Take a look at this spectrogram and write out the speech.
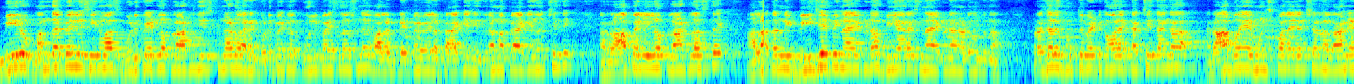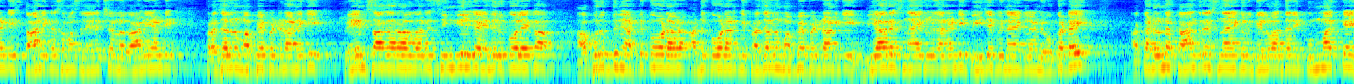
మీరు మందపల్లి శ్రీనివాస్ గుడిపేటలో ప్లాట్లు తీసుకున్నాడు. ఆయన గుడిపేటలో కూలి పైసలు వస్తున్నాయి. వాళ్ళకి డెబ్బై వేల ప్యాకేజ్ ఇంద్రమ్మ ప్యాకేజ్ వచ్చింది. రాపల్లిలో ప్లాట్లు వస్తాయి. అలా అతన్ని బీజేపీ నాయకుడా బీఆర్ఎస్ నాయకుడా అని అడుగుతున్నా. ప్రజలు గుర్తుపెట్టుకోవాలి. ఖచ్చితంగా రాబోయే మున్సిపల్ ఎలక్షన్లో కానివ్వండి స్థానిక సమస్యల ఎలక్షన్లో కానివ్వండి ప్రజలను మభ్యపెట్టడానికి ప్రేమ్ సాగర్రావు గారిని సింగిల్గా ఎదుర్కోలేక అభివృద్ధిని అడ్డుకోవడా అడ్డుకోవడానికి ప్రజలను మభ్యపెట్టడానికి బీఆర్ఎస్ నాయకులు కానివ్వండి బీజేపీ నాయకులు కానివ్వండి ఒకటై అక్కడ ఉన్న కాంగ్రెస్ నాయకులు గెలవద్దని కుమ్మక్కై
